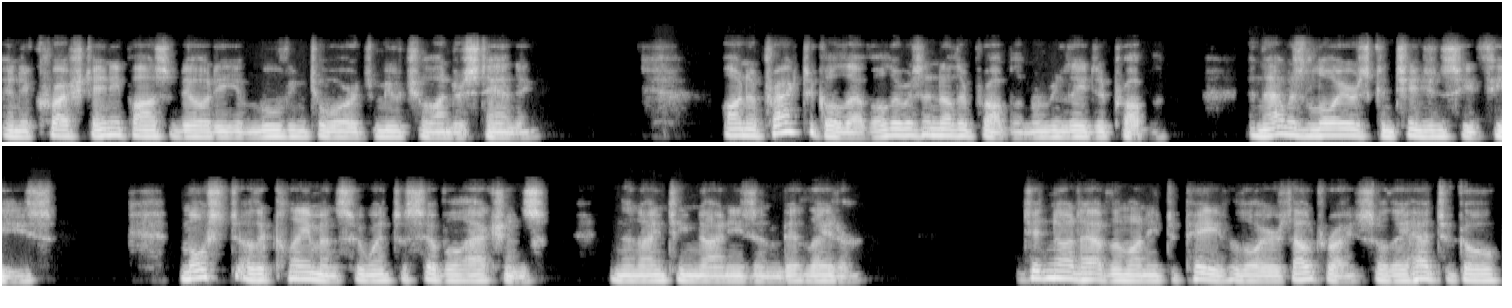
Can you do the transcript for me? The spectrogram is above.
and it crushed any possibility of moving towards mutual understanding. On a practical level, there was another problem, a related problem, and that was lawyers' contingency fees. Most of the claimants who went to civil actions in the 1990s and a bit later did not have the money to pay lawyers outright. So they had to go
